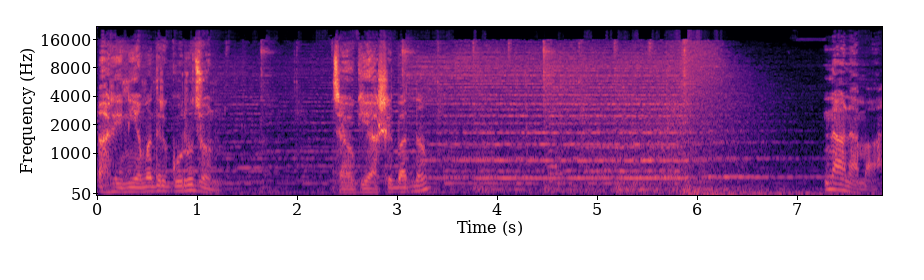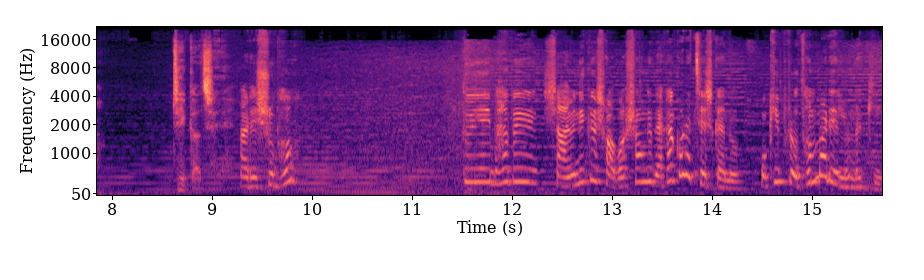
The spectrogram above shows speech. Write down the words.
আর ইনি আমাদের গুরুজন। যাও গিয়ে আশীর্বাদ নাও। না না মা। ঠিক আছে। আরে শুভ। তুই এইভাবে সায়নীকে সবার সঙ্গে দেখা করেছিস কেন? ও কি প্রথমবার এলো নাকি?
